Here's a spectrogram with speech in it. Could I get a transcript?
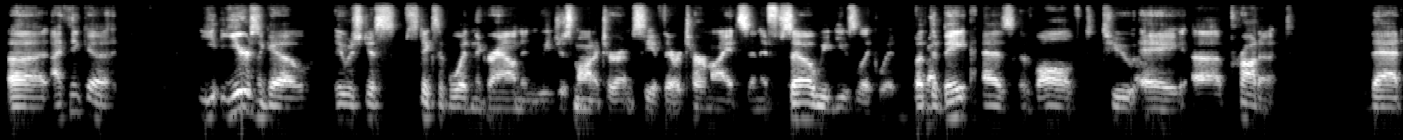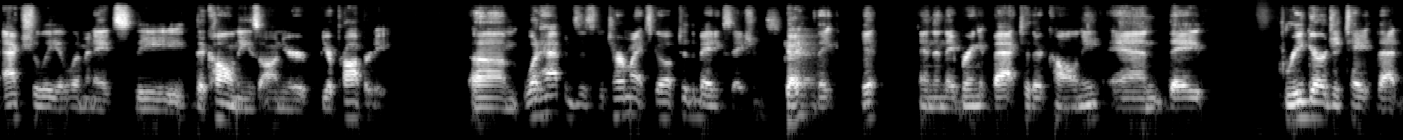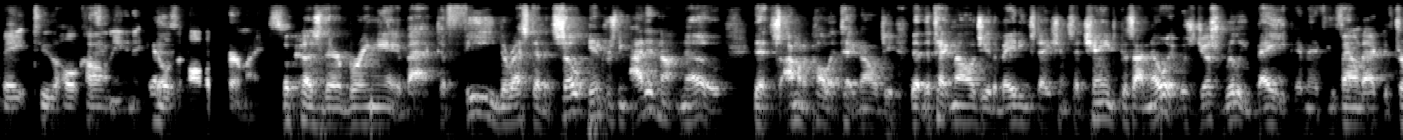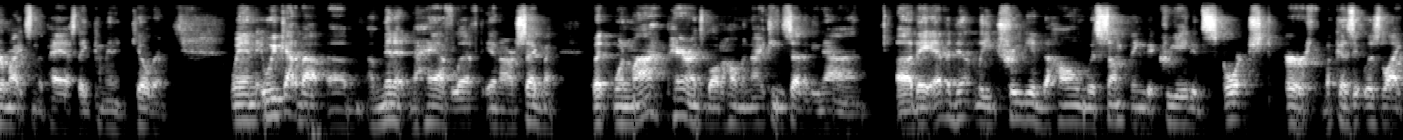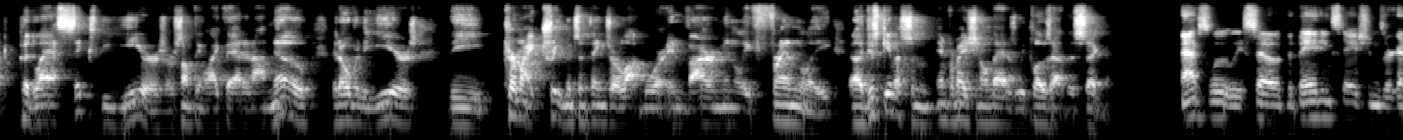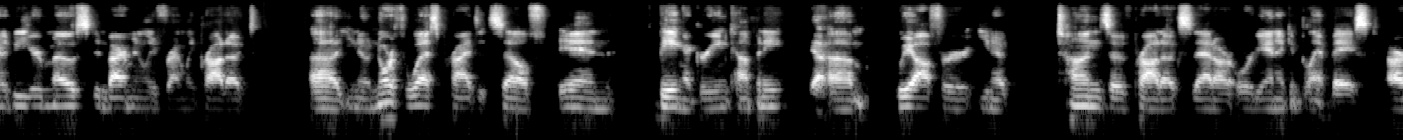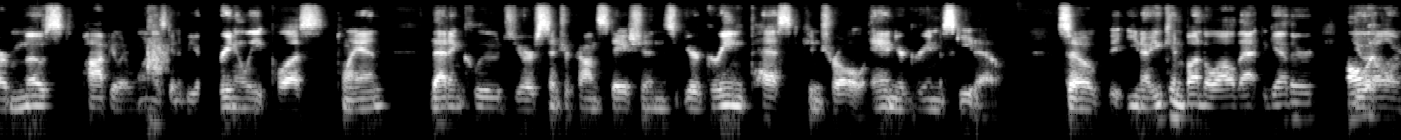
Uh, I think uh, y- years ago it was just sticks of wood in the ground, and we just monitor them, see if there were termites, and if so, we'd use liquid. But the bait has evolved to a uh, product that actually eliminates the the colonies on your your property. Um, what happens is the termites go up to the baiting stations. Okay. They it and then they bring it back to their colony and they regurgitate that bait to the whole colony and it kills all the termites because they're bringing it back to feed the rest of it. So interesting. I did not know that I'm going to call it technology that the technology of the baiting stations had changed because I know it was just really bait. And if you found active termites in the past, they'd come in and kill them. When we've got about a, a minute and a half left in our segment, but when my parents bought a home in 1979, uh, they evidently treated the home with something that created scorched earth because it was like could last 60 years or something like that. And I know that over the years, the termite treatments and things are a lot more environmentally friendly. Uh, just give us some information on that as we close out this segment. Absolutely. So the baiting stations are going to be your most environmentally friendly product. Uh, you know, Northwest prides itself in being a green company. Yeah. Um, we offer, you know, tons of products that are organic and plant based. Our most popular one is going to be a Green Elite Plus plan. That includes your Sentricon stations, your green pest control, and your green mosquito. So, you know, you can bundle all that together, all do it all.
